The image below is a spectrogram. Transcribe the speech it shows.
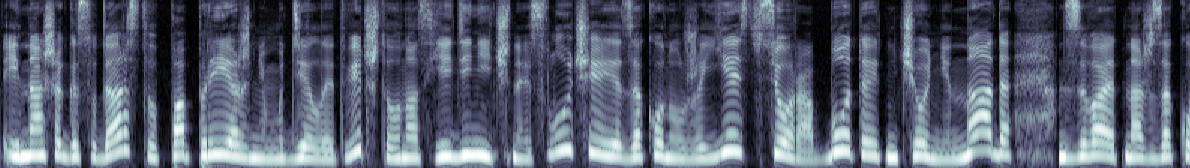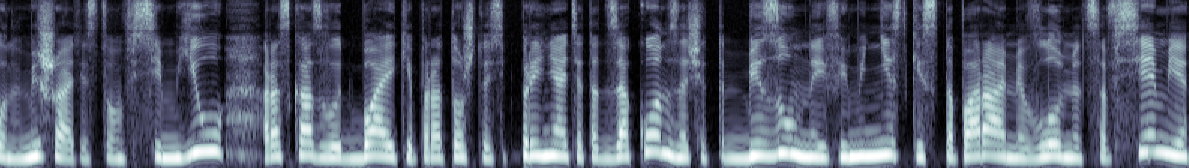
И наше государство по-прежнему делает вид, что у нас единичные случаи, законы уже есть, все работает, ничего не надо. Называют наш закон вмешательством в семью семью, рассказывают байки про то, что если принять этот закон, значит, безумные феминистки с топорами вломятся в семьи,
